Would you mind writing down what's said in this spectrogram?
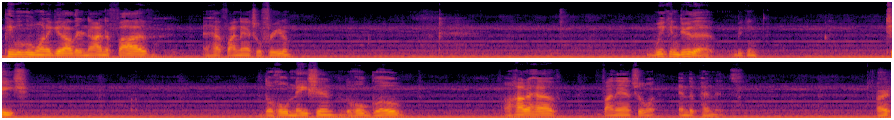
people who want to get out of their nine to five and have financial freedom. We can do that. We can teach the whole nation, the whole globe, on how to have financial independence. All right.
